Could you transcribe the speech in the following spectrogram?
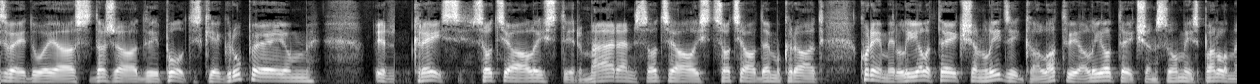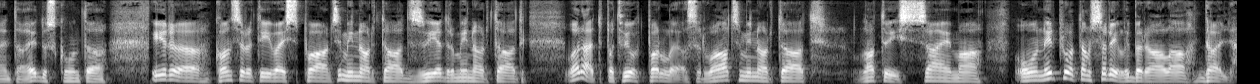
izveidojās dažādi politiskie grupējumi, ir kreisi sociālisti, ir mēreni sociālisti, sociāldemokrāti, kuriem ir liela teikšana, līdzīgi kā Latvijā, liela teikšana Somijas parlamentā, Eduskuntā, ir konservatīvais spārns, ir minoritāte, zviedru minoritāte, varētu pat vilkt paralēlus ar vācu minoritāti. Latvijas saimā, un ir, protams, arī liberālā daļa.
